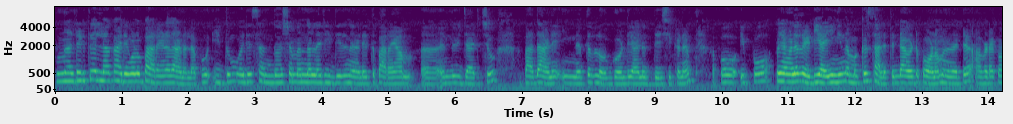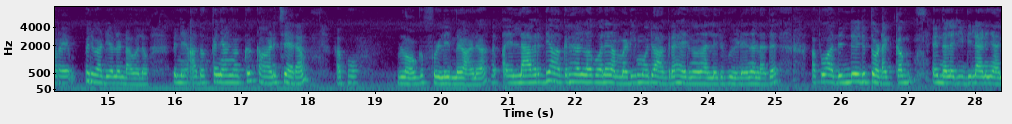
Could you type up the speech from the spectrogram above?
നിങ്ങളുടെ അടുത്ത് എല്ലാ കാര്യങ്ങളും പറയണതാണല്ലോ. അപ്പോൾ ഇതും ഒരു സന്തോഷം എന്നുള്ള രീതിയിൽ നിങ്ങളുടെ അടുത്ത് പറയാം എന്ന് വിചാരിച്ചു. അപ്പോൾ അതാണ് ഇന്നത്തെ വ്ലോഗ് കൊണ്ട് ഞാൻ ഉദ്ദേശിക്കണേ. അപ്പോൾ ഇപ്പോൾ ഇപ്പോൾ ഞങ്ങൾ റെഡിയായി ഇനി നമുക്ക് സ്ഥലത്തിന്റെ അങ്ങോട്ട് പോകണം എന്നിട്ട് അവിടെ കുറേ പരിപാടികൾ ഉണ്ടാവുമല്ലോ പിന്നെ അതൊക്കെ ഞങ്ങൾക്ക് കാണിച്ചു തരാം. അപ്പോ വ്ളോഗ് ഫുൾ ഇന്ന് കാണുക. എല്ലാവരുടെയും ആഗ്രഹം ഉള്ള പോലെ നമ്മുടെയും ഒരു ആഗ്രഹമായിരുന്നു നല്ലൊരു വീട് എന്നുള്ളത്. അപ്പോൾ അതിന്റെ ഒരു തുടക്കം എന്നുള്ള രീതിയിലാണ് ഞാൻ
